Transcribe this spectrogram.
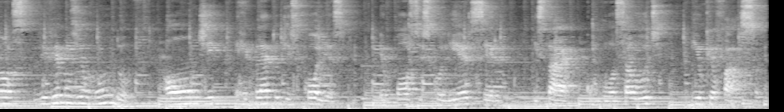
nós vivemos em um mundo onde é repleto de escolhas. Eu posso escolher ser, estar com boa saúde e o que eu faço?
